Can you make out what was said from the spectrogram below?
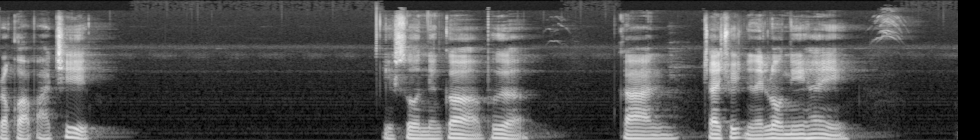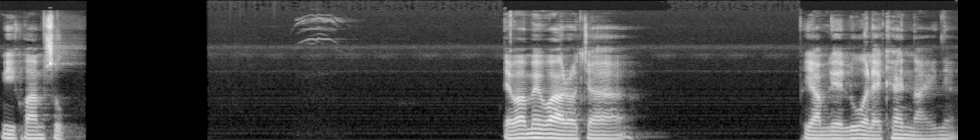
ประกอบอาชีพ อีกส่วนหนึ่งก็เพื่อการใช้ชีวิตอยู่ในโลกนี้ให้มีความสุข แต่ว่าไม่ว่าเราจะพยายามเรียนรู้อะไรแค่ไหนเนี่ย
